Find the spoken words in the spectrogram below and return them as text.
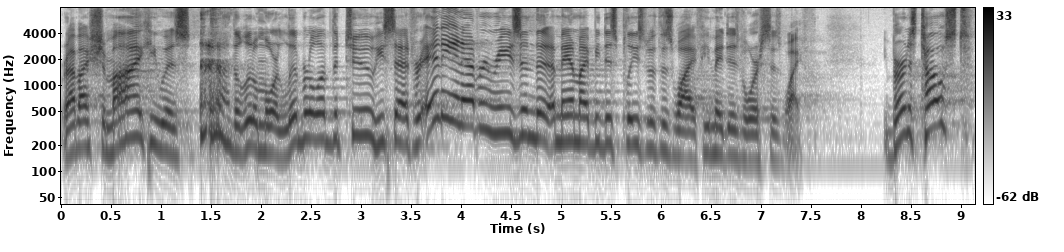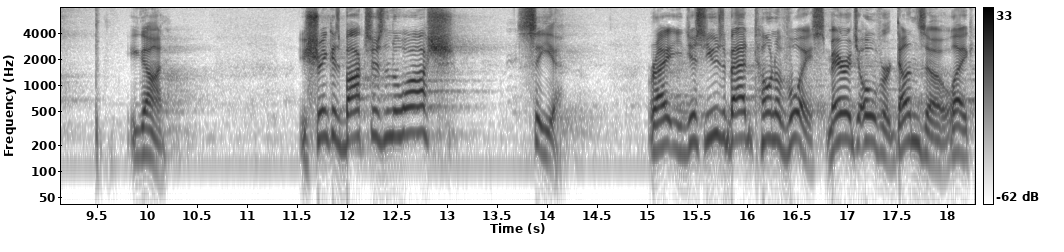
Rabbi Shammai, he was the little more liberal of the two. He said, For any and every reason that a man might be displeased with his wife, he may divorce his wife. You burn his toast, you gone. You shrink his boxers in the wash, see ya. Right? You just use a bad tone of voice. Marriage over, dunzo. Like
